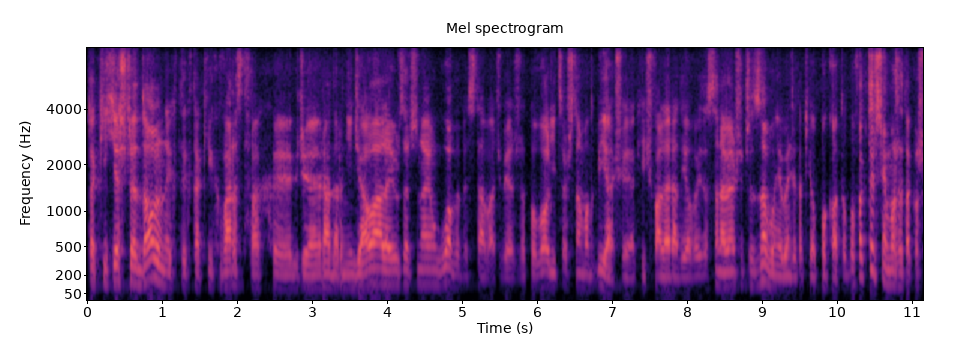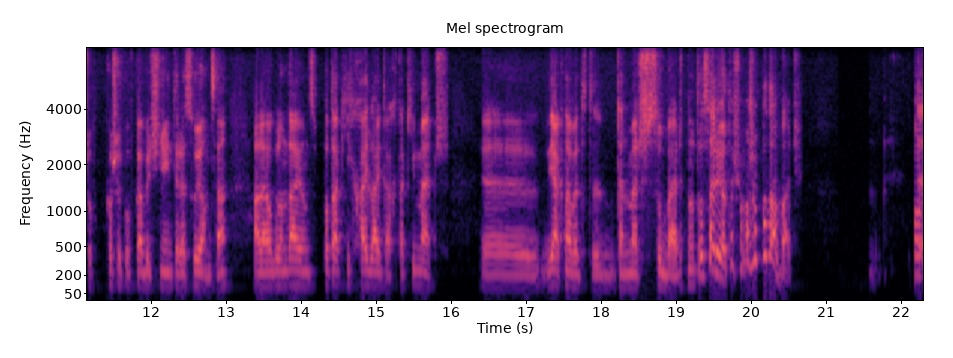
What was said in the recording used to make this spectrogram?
takich jeszcze dolnych tych takich warstwach, y, gdzie radar nie działa, ale już zaczynają głowy wystawać, wiesz, że powoli coś tam odbija się, jakieś fale radiowe zastanawiam się, czy znowu nie będzie takiego pokotu, bo faktycznie może ta koszykówka być nieinteresująca, ale oglądając po takich highlightach taki mecz, y, jak nawet ten mecz Subert, no to serio, to się może podobać. Pod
